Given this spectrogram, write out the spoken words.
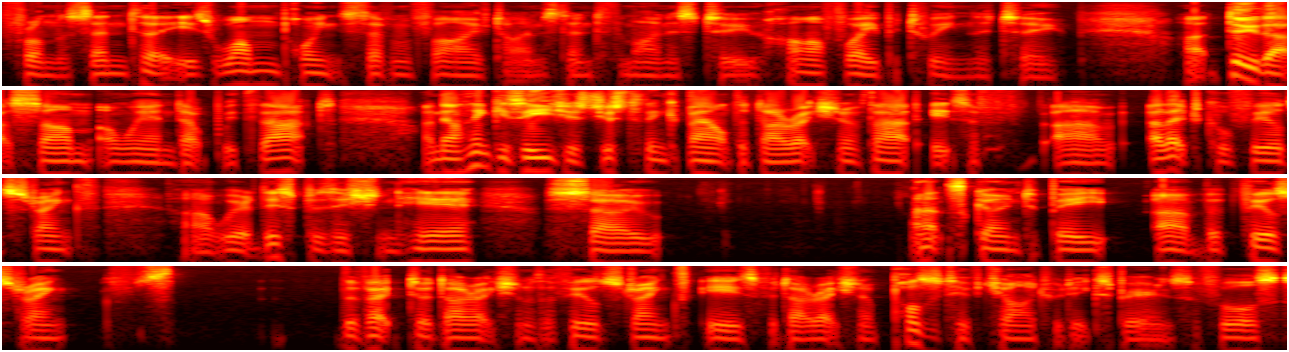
from the centre is 1.75 times 10 to the minus 2, halfway between the two. Uh, do that sum and we end up with that. And I think it's easiest just to think about the direction of that. It's a uh, electrical field strength. Uh, we're at this position here, so that's going to be uh, the field strength the vector direction of the field strength is the direction of positive charge would experience a force,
